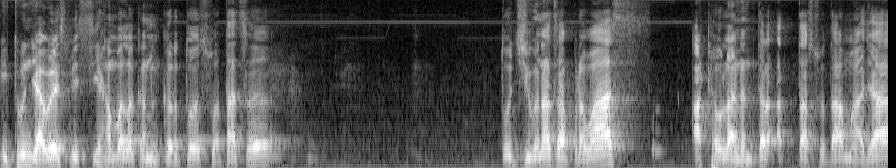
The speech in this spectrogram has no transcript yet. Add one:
इथून ज्यावेळेस मी सिंहावलोकन करतो स्वतःचं तो जीवनाचा प्रवास आठवल्यानंतर आत्ता सुद्धा माझ्या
